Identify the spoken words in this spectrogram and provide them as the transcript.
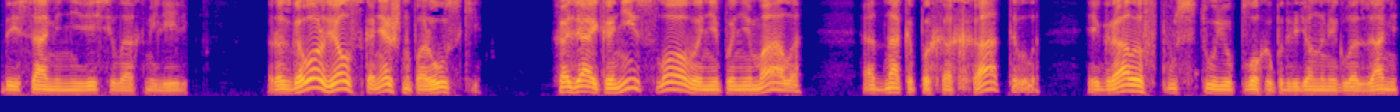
да и сами невесело охмелели. Разговор велся, конечно, по-русски. Хозяйка ни слова не понимала, однако похохатывала, играла впустую плохо подведенными глазами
